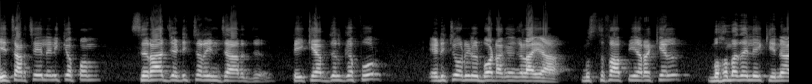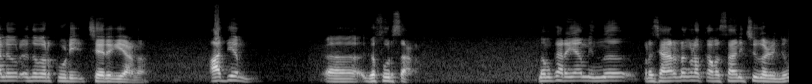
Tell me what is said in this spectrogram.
ഈ ചർച്ചയിൽ എനിക്കൊപ്പം Siraj editor in charge T K Abdul Gafoor editorial board അംഗങ്ങളായ മുസ്തഫ പി അറക്കൽ മുഹമ്മദ് അലി കിനാലൂർ എന്നിവർ കൂടി ചേരുകയാണ്. ആദ്യം ഗഫൂർ സാർ. നമുക്കറിയാം ഇന്ന് പ്രചാരണങ്ങളൊക്കെ അവസാനിച്ചു കഴിഞ്ഞു.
